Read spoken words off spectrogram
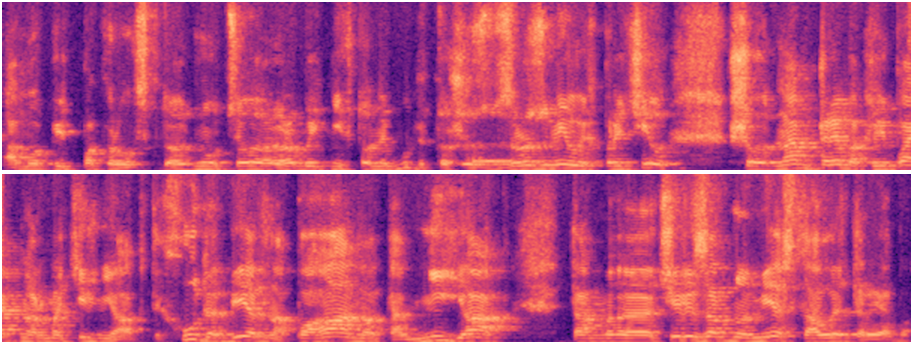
або під Покровськ, то ну цього робити ніхто не буде, то що з зрозумілих причин, що нам треба кліпати нормативні акти. Худо, бідно, погано, там ніяк, там е, через одне місце, але треба.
